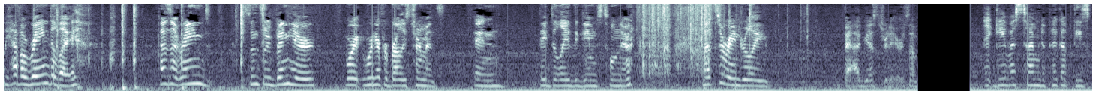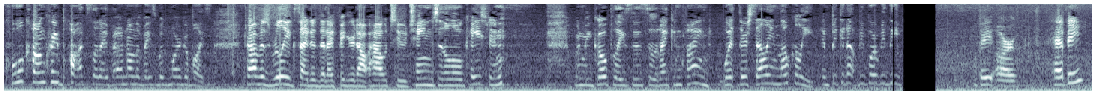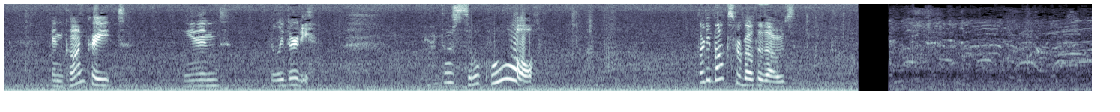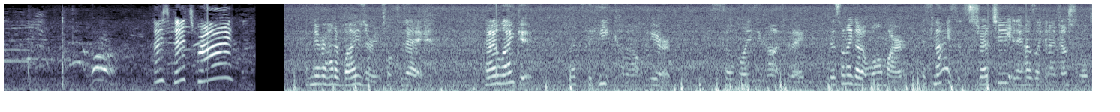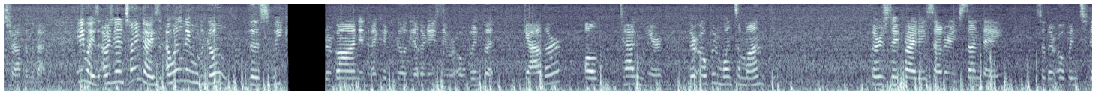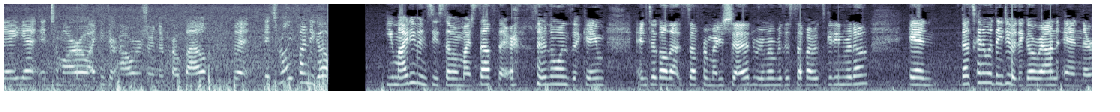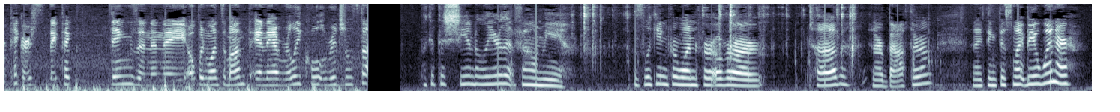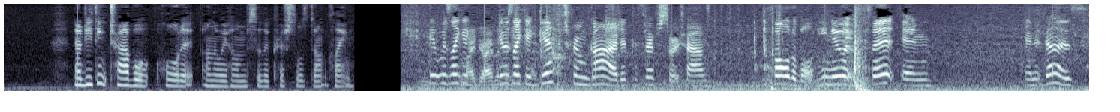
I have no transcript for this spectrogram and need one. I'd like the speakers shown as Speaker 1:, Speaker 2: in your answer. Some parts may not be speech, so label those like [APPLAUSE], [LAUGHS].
Speaker 1: we have a rain delay. [LAUGHS] Hasn't rained since we've been here. We're, we're here for Barley's tournaments and they delayed the games till noon. [LAUGHS] Must have rained really bad yesterday or something. It gave us time to pick up these cool concrete [LAUGHS] pots that I found on the Facebook Marketplace. Trav is really excited that I figured out how to change the location when we go places so that I can find what they're selling locally and pick it up before we leave. They are heavy and concrete and really dirty. Aren't those so cool? 30 bucks for both of those. Nice pitch, Brian! I've never had a visor until today. And I like it. Lets the heat come out here. It's so blazing hot today. This one I got at Walmart. It's nice, it's stretchy, and it has like an adjustable strap in the back. Anyways, I was gonna tell you guys, I wasn't able to go this week. They're gone, and then I couldn't go the other days they were open, but Gather, I'll tag them here. They're open once a month. Thursday, Friday, Saturday, Sunday. So they're open today yet and tomorrow. I think their hours are in their profile, but it's really fun to go. You might even see some of my stuff there. [LAUGHS] They're the ones that came and took all that stuff from my shed. Remember the stuff I was getting rid of? And that's kind of what they do. They go around and they're pickers. They pick things and then they open once a month and they have really cool original stuff. Look at this chandelier that found me. I was looking for one for over our tub in our bathroom and I think this might be a winner. Now, do you think Trav will hold it on the way home so the crystals don't cling? It was like
Speaker 2: Am
Speaker 1: a
Speaker 2: I driving
Speaker 1: it was like a gift from God at the thrift store, Trav. Foldable. He knew it would fit and and it does.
